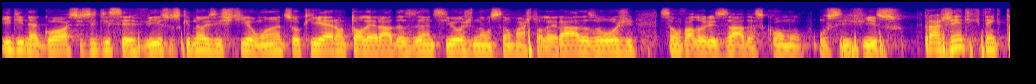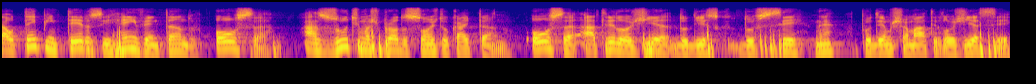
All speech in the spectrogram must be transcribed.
e de negócios e de serviços que não existiam antes ou que eram toleradas antes e hoje não são mais toleradas ou hoje são valorizadas como o serviço. Para a gente que tem que estar o tempo inteiro se reinventando, ouça as últimas produções do Caetano ouça a trilogia do disco do C, né? Podemos chamar a trilogia C.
